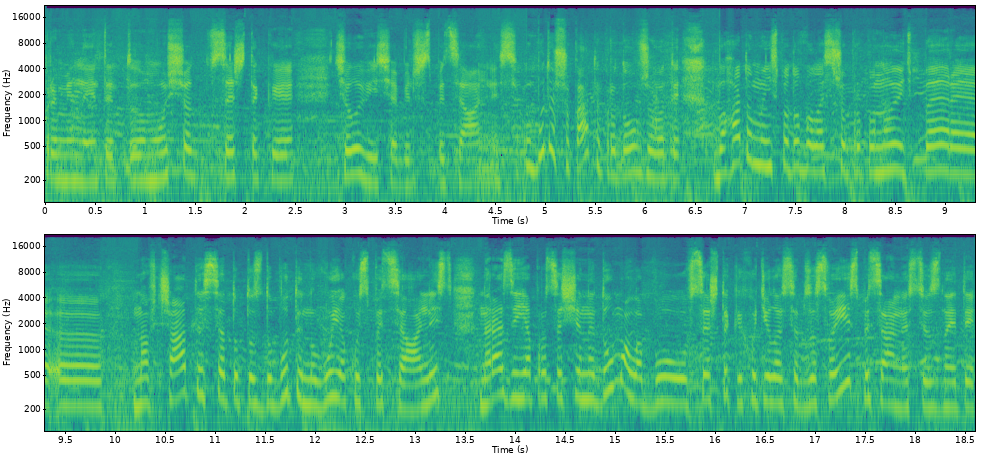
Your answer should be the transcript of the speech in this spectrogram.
примінити, тому що все ж таки чоловіча більш спеціальність. Буду шукати, продовжувати. Багато мені сподобалось, що пропонують перенавчатися, тобто здобути нову якусь спеціальність. Наразі я про це ще не думала, бо все ж таки хотілося б за своєю спеціальністю знайти.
